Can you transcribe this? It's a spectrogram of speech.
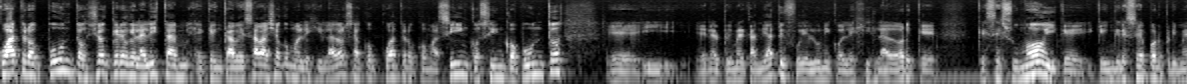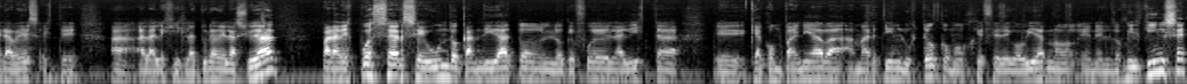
cuatro puntos. Yo creo que la lista eh, que encabezaba yo como legislador sacó 4,5, 5 puntos eh, y era el primer candidato y fui el único legislador que, que se sumó y que, que ingresé por primera vez este, a la legislatura de la ciudad para después ser segundo candidato en lo que fue la lista eh, que acompañaba a Martín Lustó como jefe de gobierno en el 2015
